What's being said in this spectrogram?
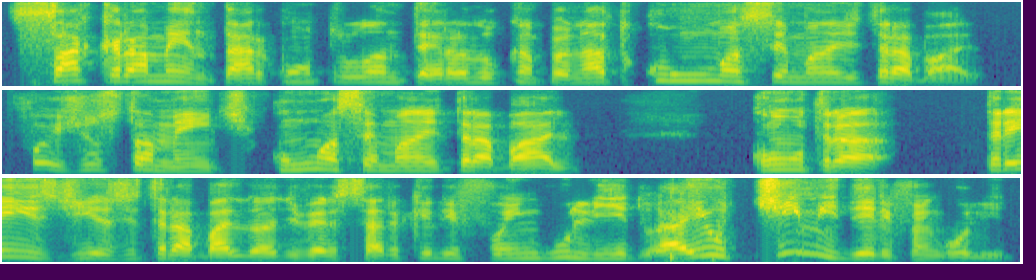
sacramentar contra o Lanterna do campeonato com uma semana de trabalho. Foi justamente com uma semana de trabalho contra três dias de trabalho do adversário que ele foi engolido. Aí o time dele foi engolido.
